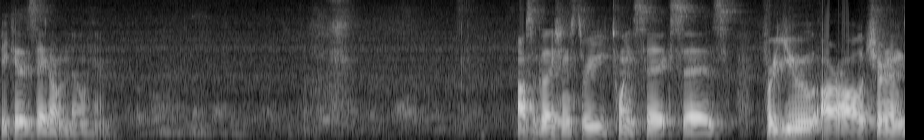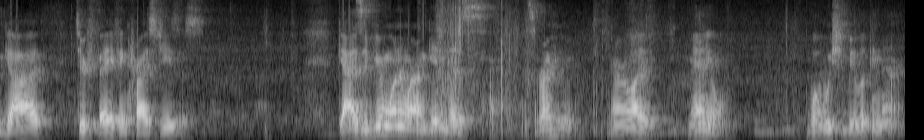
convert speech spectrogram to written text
because they don't know him. Also Galatians 3:26 says, "For you are all children of God through faith in Christ Jesus." Guys, if you're wondering where I'm getting this, it's right here in our life manual. What we should be looking at.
